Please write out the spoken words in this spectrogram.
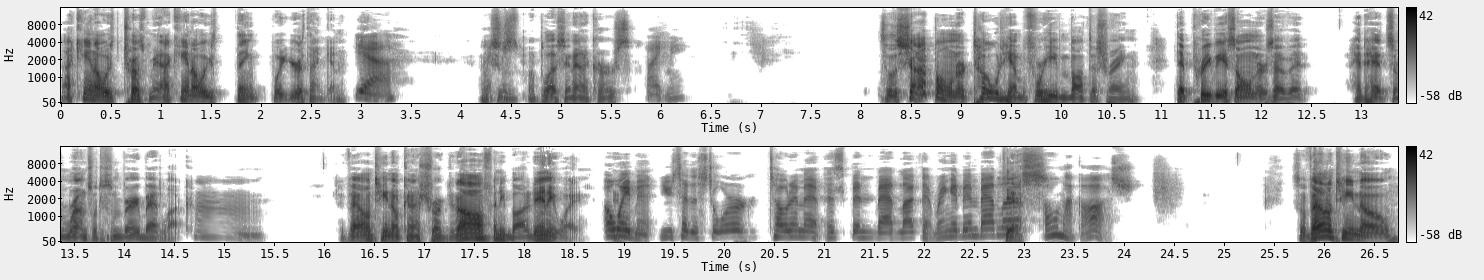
I can't always trust me. I can't always think what you're thinking, Yeah. which is a blessing and a curse. Bite me. So the shop owner told him before he even bought this ring that previous owners of it had had some runs with some very bad luck. Hmm. Valentino kind of shrugged it off and he bought it anyway. Oh, Yeah. wait a minute. You said the store told him that it's been bad luck? That ring had been bad luck? Yes. Oh, my gosh. So Valentino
